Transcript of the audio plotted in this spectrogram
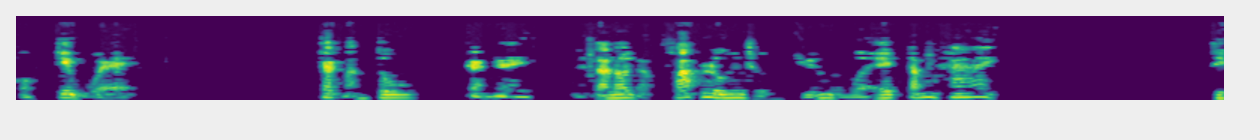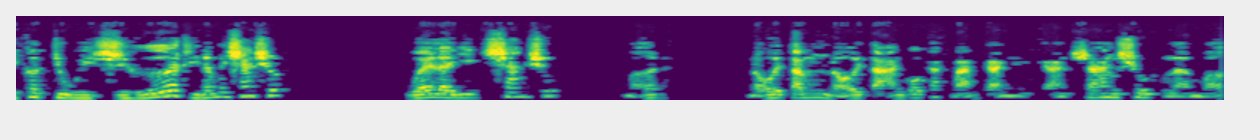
Còn cái huệ, các bạn tu, càng ngày người ta nói là pháp luân thường chuyển huệ tâm khai. Thì có chùi rửa thì nó mới sáng suốt. Huệ là gì? Sáng suốt. Mở ra. Nội tâm, nội tạng của các bạn càng ngày càng sáng suốt là mở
